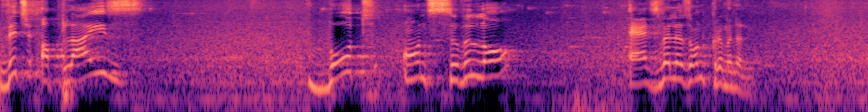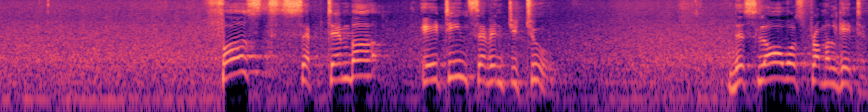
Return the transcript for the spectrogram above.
which applies both on civil law as well as on criminal. 1st September 1872, this law was promulgated.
